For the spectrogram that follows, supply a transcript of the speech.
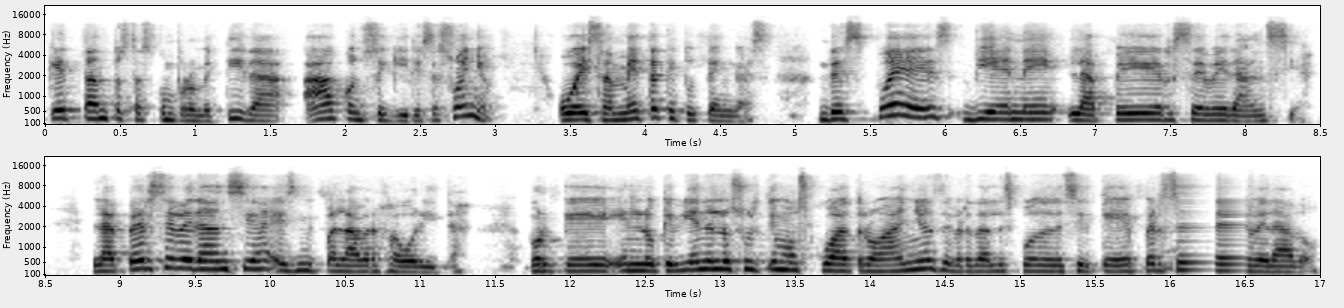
qué tanto estás comprometida a conseguir ese sueño? o esa meta que tú tengas. Después viene la perseverancia. La perseverancia es mi palabra favorita porque en lo que viene en los últimos cuatro años, de verdad les puedo decir que he perseverado.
